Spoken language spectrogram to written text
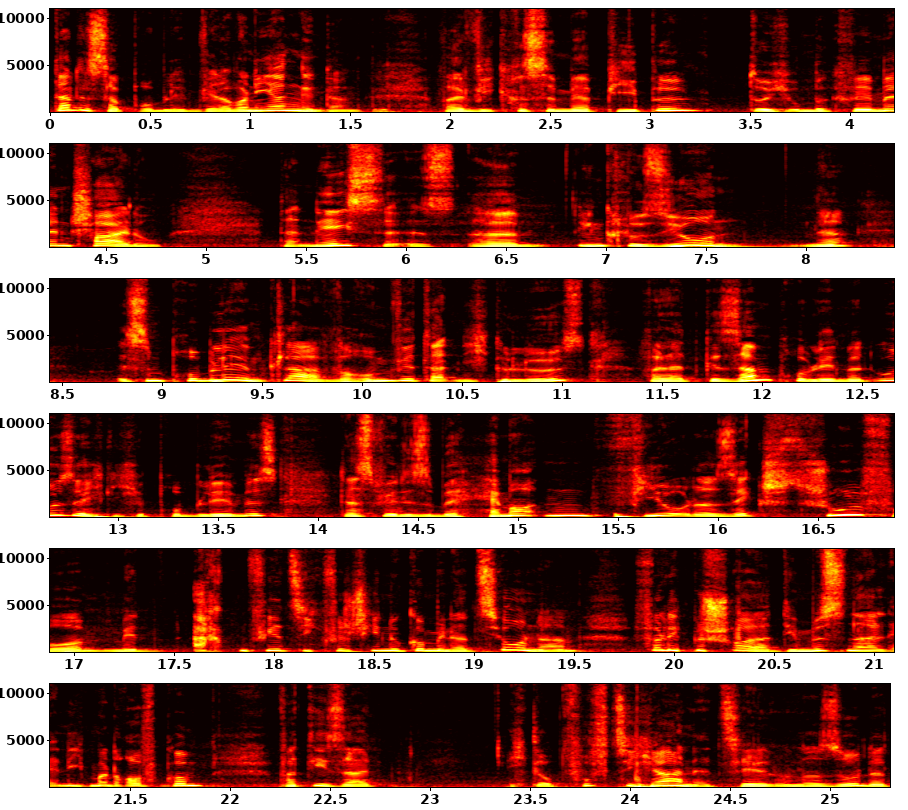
Das ist das Problem, wird aber nicht angegangen. Weil wie kriegst du mehr People? Durch unbequeme Entscheidungen. Das nächste ist ähm, Inklusion. Ne? Ist ein Problem, klar. Warum wird das nicht gelöst? Weil das Gesamtproblem, das ursächliche Problem ist, dass wir diese behämmerten vier oder sechs Schulformen mit 48 verschiedenen Kombinationen haben. Völlig bescheuert. Die müssen halt endlich mal drauf kommen, was die seit, ich glaube, 50 Jahren erzählen oder so, dass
